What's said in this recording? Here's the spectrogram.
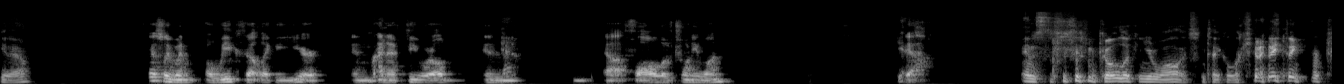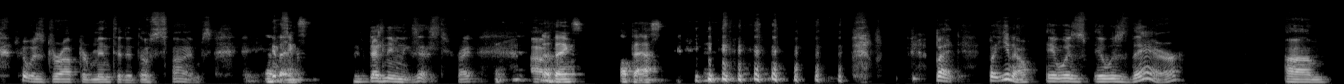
you know? Especially when a week felt like a year in right. NFT world in yeah. uh, fall of 21. Yeah. yeah and go look in your wallets and take a look at anything that was dropped or minted at those times. No, thanks. It doesn't even exist, right? Um, no thanks. I'll pass. but but you know, it was it was there um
